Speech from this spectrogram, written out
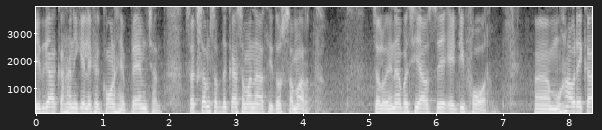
ઈદગાહ કહાની કે લેખક કોણ હે? પ્રેમચંદ. સક્ષમ શબ્દ કા સમાનાર્થી. તો સમર્થ. ચલો, એના પછી આવશે એટી ફોર. મુહાવરે કા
